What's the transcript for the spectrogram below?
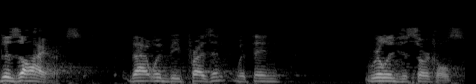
desires that would be present within religious circles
